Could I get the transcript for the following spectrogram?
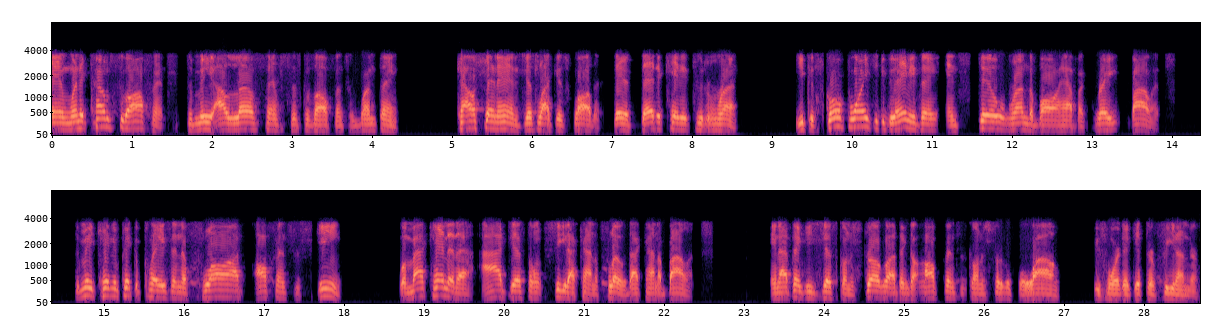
And when it comes to offense, to me, I love San Francisco's offense. One thing, Kyle Shanahan just like his father. They're dedicated to the run. You can score points, you can do anything, and still run the ball, have a great balance. To me, Kenny Pickett plays in a flawed offensive scheme. Well, Matt Canada, I just don't see that kind of flow, that kind of balance. And I think he's just going to struggle. I think the offense is going to struggle for a while before they get their feet under him.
